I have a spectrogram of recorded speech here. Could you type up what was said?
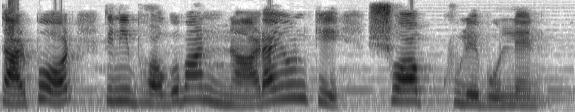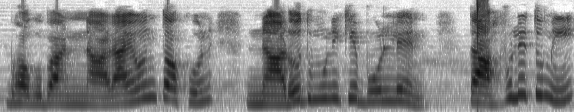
তারপর তিনি ভগবান নারায়ণকে সব খুলে বললেন। ভগবান নারায়ণ তখন নারদ মুনিকে বললেন, তাহলে তুমি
